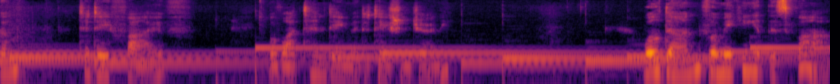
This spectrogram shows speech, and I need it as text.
Welcome to day five of our 10 day meditation journey. Well done for making it this far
